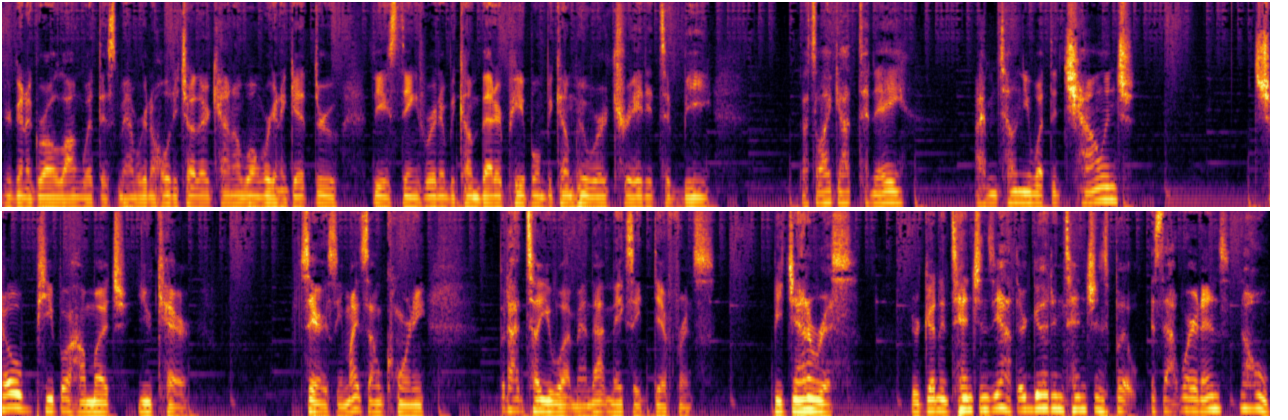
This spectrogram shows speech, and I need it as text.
you're going to grow along with this, man. We're going to hold each other accountable and we're going to get through these things. We're going to become better people and become who we're created to be. That's all I got today. I'm telling you what, the challenge show people how much you care. Seriously, it might sound corny, but I tell you what, man, that makes a difference. Be generous. Your good intentions, yeah, they're good intentions, but is that where it ends? No.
